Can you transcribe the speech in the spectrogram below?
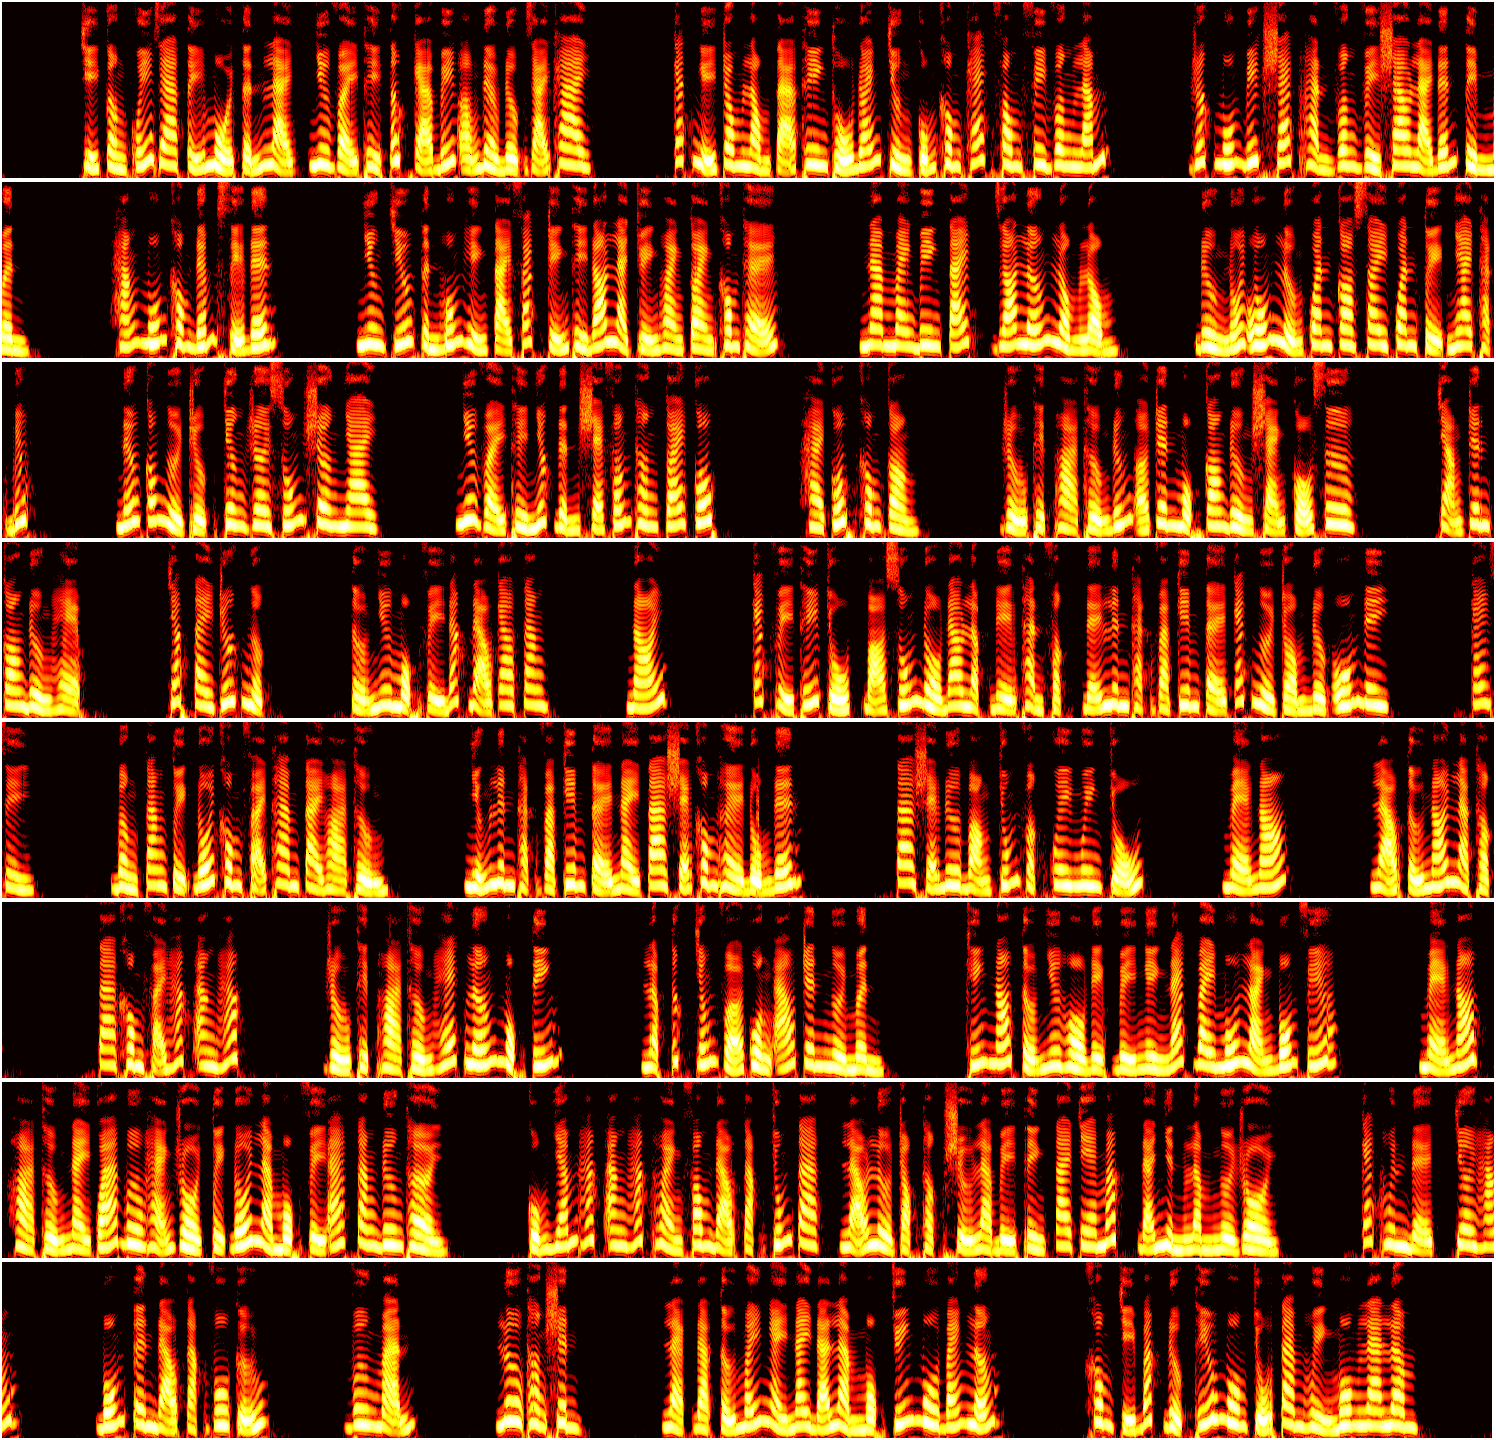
Chỉ cần quý gia tỷ muội tỉnh lại, như vậy thì tất cả bí ẩn đều được giải khai. Cách nghĩ trong lòng Tả Thiên Thủ đoán chừng cũng không khác Phong Phi Vân lắm. Rất muốn biết sát hành vân vì sao lại đến tìm mình. Hắn muốn không đếm xỉa đến. Nhưng chiếu tình huống hiện tại phát triển thì đó là chuyện hoàn toàn không thể. Nam mang biên tái, gió lớn lồng lộng. Đường nối uốn lượn quanh co xoay quanh tuyệt nhai thạch biết. Nếu có người trượt chân rơi xuống sơn nhai, như vậy thì nhất định sẽ phấn thân toái cốt. Hai cốt không còn. Rượu thịt hòa thượng đứng ở trên một con đường sạn cổ xưa, chặn trên con đường hẹp, chắp tay trước ngực, tựa như một vị đắc đạo cao tăng, nói: "Các vị thí chủ, bỏ xuống đồ đao lập địa thành Phật, để linh thạch và kim tệ các người trộm được uống đi." "Cái gì?" Bần tăng tuyệt đối không phải tham tài hòa thượng. Những linh thạch và kim tệ này ta sẽ không hề đụng đến. Ta sẽ đưa bọn chúng vật quy nguyên chủ. Mẹ nó, lão tử nói là thật. Ta không phải hắc ăn hắc. Rượu thịt hòa thượng hét lớn một tiếng, lập tức chấn vỡ quần áo trên người mình, khiến nó tựa như hồ điệp bị nghiền nát bay múa loạn bốn phía. Mẹ nó, hòa thượng này quá bưu hãn rồi, tuyệt đối là một vị ác tăng đương thời. Cũng dám hắc ăn hắc hoàng phong đạo tặc chúng ta, lão lừa trọc thật sự là bị tiền tai che mắt, đã nhìn lầm người rồi. Các huynh đệ chơi hắn. Bốn tên đạo tặc vô cửu Vương Mãnh, Lưu Thân Sinh, Lạc Đạt Tử mấy ngày nay đã làm một chuyến mua bán lớn, không chỉ bắt được thiếu môn chủ Tam Huyền môn La Lâm,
